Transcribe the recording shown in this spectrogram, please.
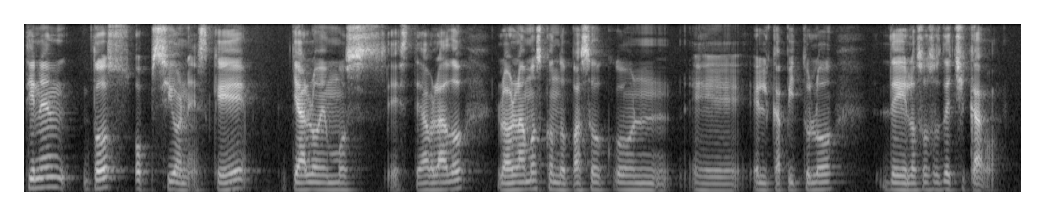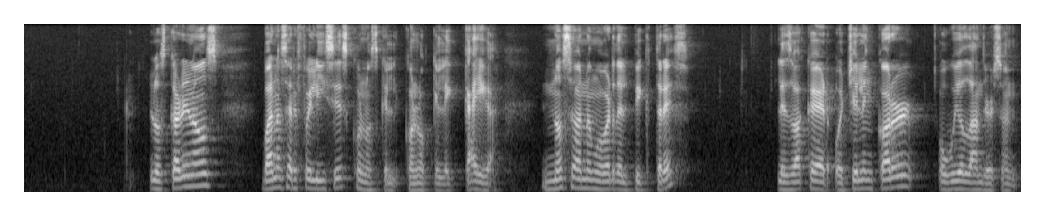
tienen dos opciones que ya lo hemos este, hablado. Lo hablamos cuando pasó con eh, el capítulo de los Osos de Chicago. Los Cardinals van a ser felices con, los que, con lo que le caiga. No se van a mover del pick 3. Les va a caer o Jalen Carter o Will Anderson.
